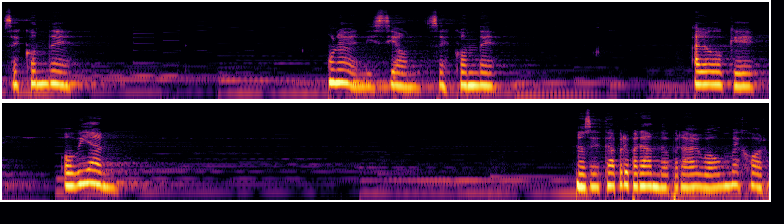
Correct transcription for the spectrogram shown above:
se esconde una bendición, se esconde algo que o bien nos está preparando para algo aún mejor,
